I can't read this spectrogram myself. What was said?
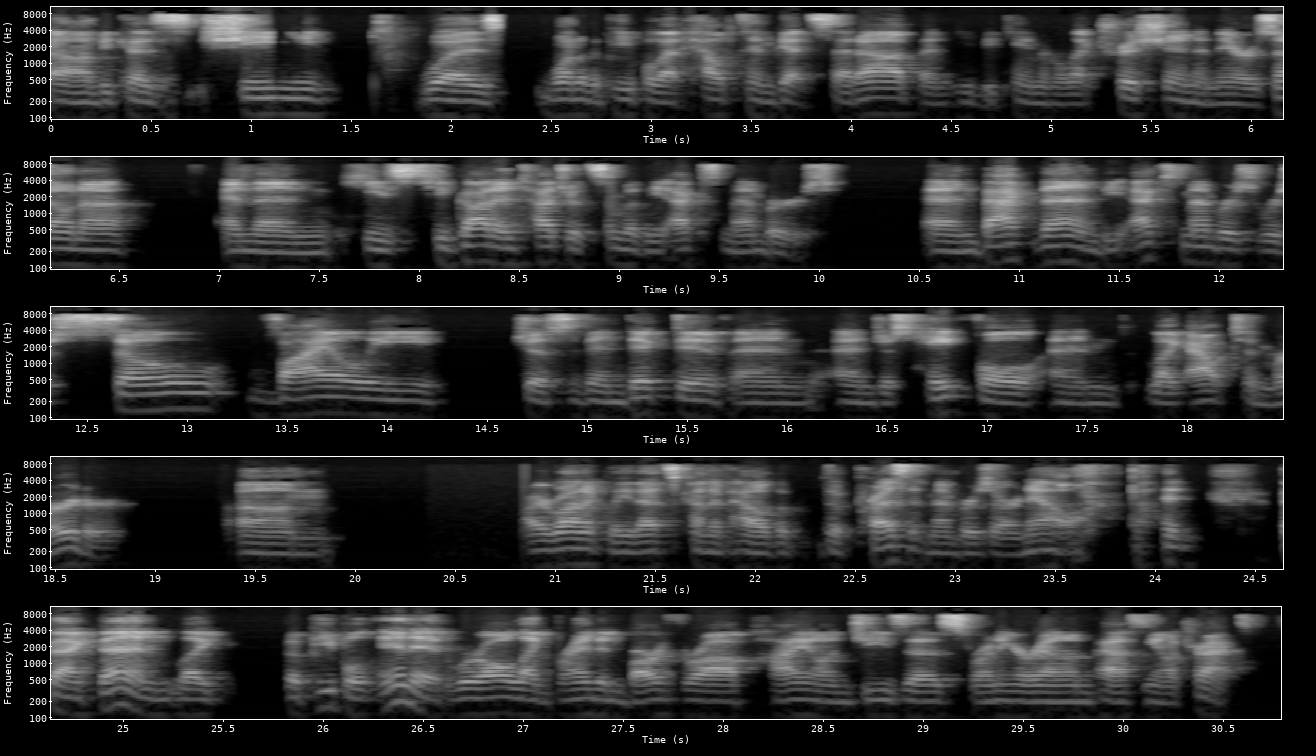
uh, because she was one of the people that helped him get set up, and he became an electrician in Arizona. And then he's he got in touch with some of the ex members, and back then the ex members were so vilely just vindictive and and just hateful and like out to murder. Um, ironically, that's kind of how the, the present members are now. but back then, like the people in it were all like Brandon Barthrop, high on Jesus, running around passing out tracts.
